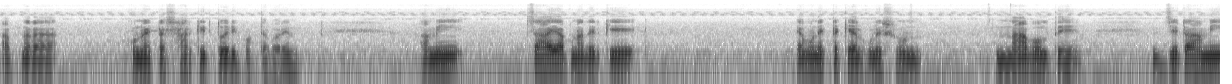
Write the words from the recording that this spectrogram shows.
আপনারা কোনো একটা সার্কিট তৈরি করতে পারেন। আমি চাই আপনাদেরকে এমন একটা ক্যালকুলেশন না বলতে যেটা আমি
